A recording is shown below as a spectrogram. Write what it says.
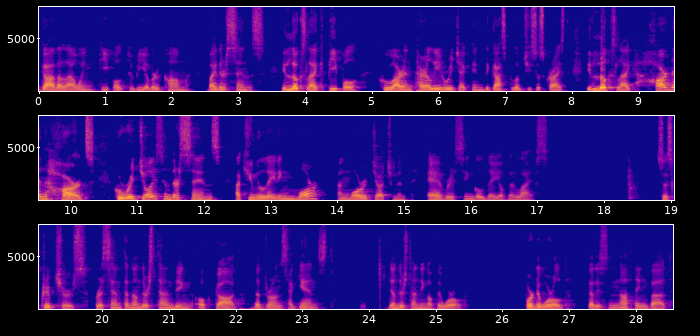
God allowing people to be overcome by their sins. It looks like people who are entirely rejecting the gospel of Jesus Christ. It looks like hardened hearts who rejoice in their sins, accumulating more and more judgment every single day of their lives. So, scriptures present an understanding of God that runs against the understanding of the world. For the world, God is nothing but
